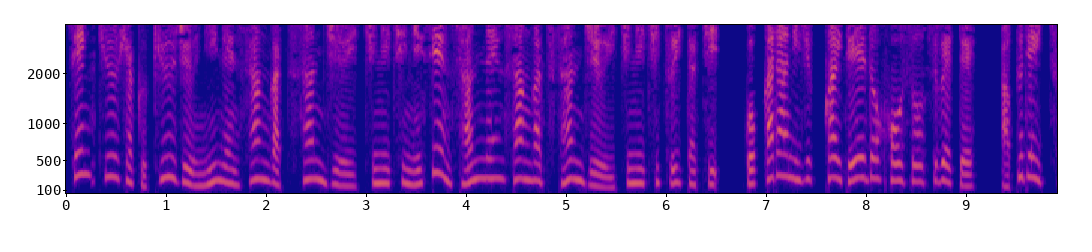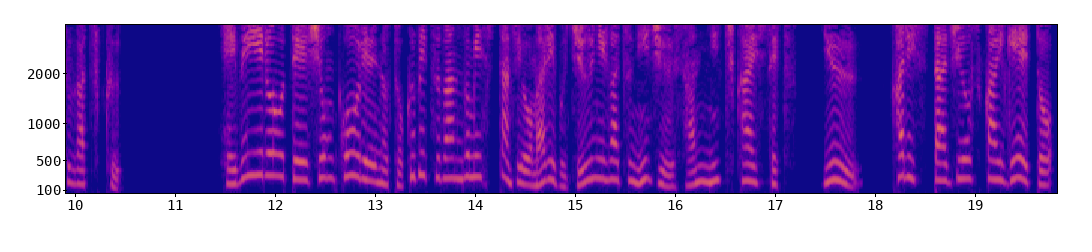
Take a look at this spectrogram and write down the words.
1992年3月31日2003年3月31日1日、5から20回程度放送すべてアップデートがつく。ヘビーローテーション恒例の特別番組スタジオマリブ12月23日開設、U、カリスタジオスカイゲート、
